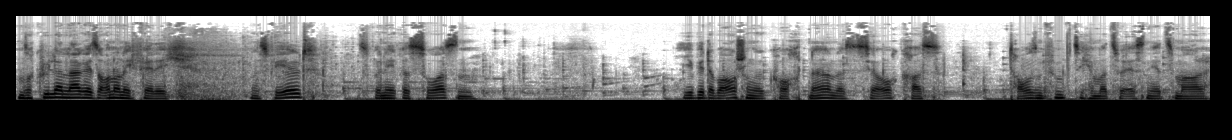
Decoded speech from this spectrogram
Unsere Kühlanlage ist auch noch nicht fertig. Was fehlt? Zu wenig Ressourcen. Hier wird aber auch schon gekocht, ne? Das ist ja auch krass. 1050 haben wir zu essen jetzt mal.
